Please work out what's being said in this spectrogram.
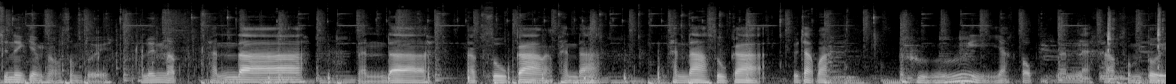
ชื่อในเกมเขาสมตุยเล่นแบบแพนดา แพนด้าแบบซูก้าแบบแพนด้าแพนด้าซูก้ารู้จักปะเฮ้ยอยากตบนั่นแหละครับสมตุย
